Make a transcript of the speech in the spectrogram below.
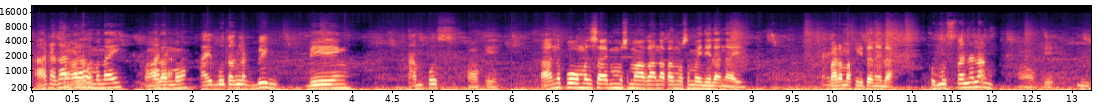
Ah, Pangalan mo nay? Pangalan mo? Ay, butang lagbing. Bing. Tampos. Okay. Ano po masasabi mo sa mga kaanakan mo sa Maynila, Nay? Ay, Para makita nila. Kumusta na lang? Okay. Hmm.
